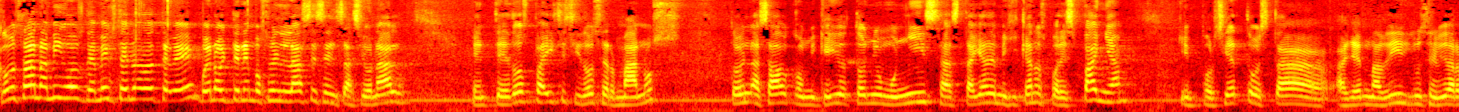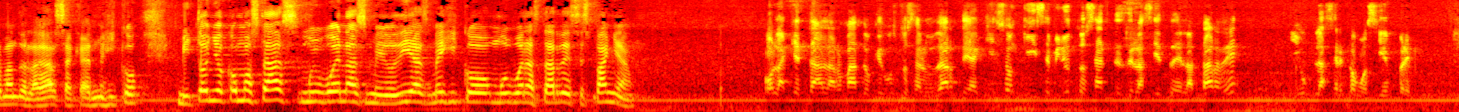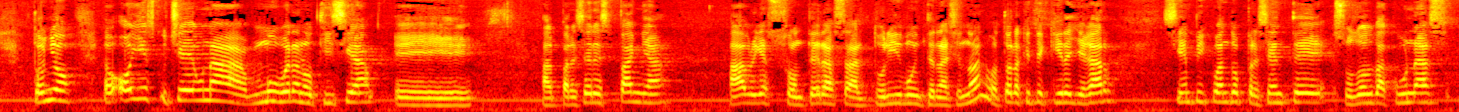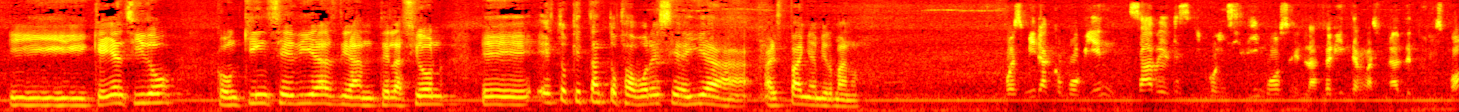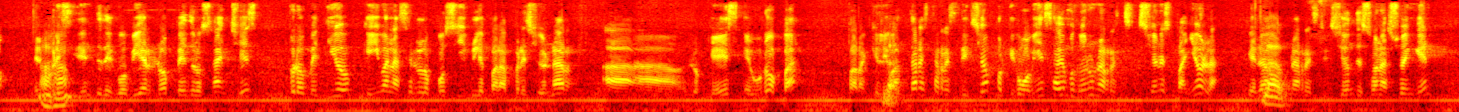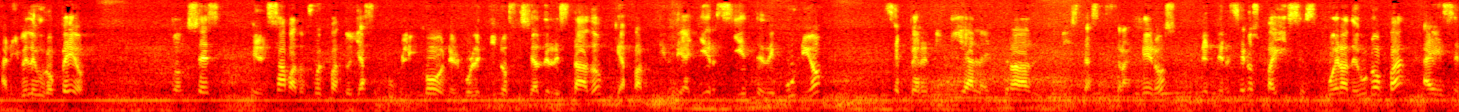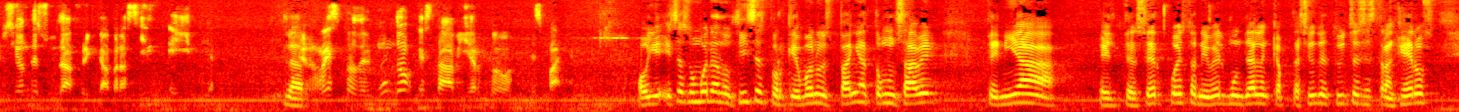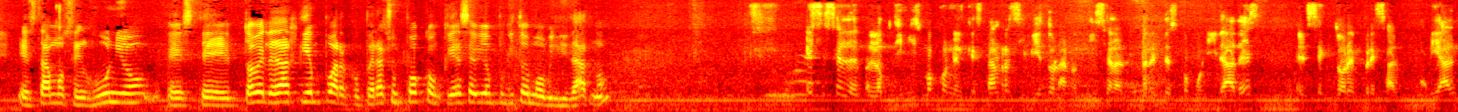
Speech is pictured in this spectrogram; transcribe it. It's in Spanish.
¿Cómo están amigos de México TV? Bueno, hoy tenemos un enlace sensacional entre dos países y dos hermanos. Estoy enlazado con mi querido Toño Muñiz, hasta allá de Mexicanos por España, quien por cierto está allá en Madrid, y un servidor Armando de la Garza acá en México. Mi Toño, ¿cómo estás? Muy buenas mediodías México, muy buenas tardes España. Hola, ¿qué tal Armando? Qué gusto saludarte. Aquí son 15 minutos antes de las 7 de la tarde y un placer como siempre. Toño, hoy escuché una muy buena noticia. Eh, al parecer España abre sus fronteras al turismo internacional o a toda la gente que quiere llegar siempre y cuando presente sus dos vacunas y que hayan sido con 15 días de antelación. Eh, ¿Esto qué tanto favorece ahí a España, mi hermano? Pues mira, como bien sabes y coincidimos en la Feria Internacional de Turismo, el presidente de gobierno, Pedro Sánchez, prometió que iban a hacer lo posible para presionar a lo que es Europa para que levantara esta restricción, porque como bien sabemos no era una restricción española, era una restricción de zona Schengen a nivel europeo. Entonces, el sábado fue cuando ya se publicó en el Boletín Oficial del Estado que a partir de ayer 7 de junio se permitía la entrada de turistas extranjeros de terceros países fuera de Europa, a excepción de Sudáfrica, Brasil e India. El resto del mundo está abierto España. Oye, esas son buenas noticias porque, bueno, España, todo mundo sabe, tenía el tercer puesto a nivel mundial en captación de turistas extranjeros. Estamos en junio, este, todavía le da tiempo a recuperarse un poco, aunque ya se había un poquito de movilidad, ¿no? Ese es el, optimismo con el que están recibiendo la noticia las diferentes comunidades, el sector empresarial,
